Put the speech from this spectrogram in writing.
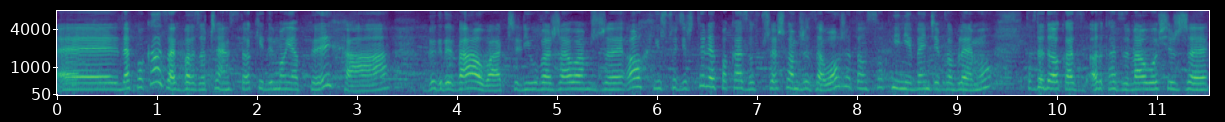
e, na pokazach bardzo często, kiedy moja pycha wygrywała, czyli uważałam, że och, już przecież tyle pokazów przeszłam, że założę tą suknię, nie będzie problemu, to wtedy okaz- okazywało się, że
